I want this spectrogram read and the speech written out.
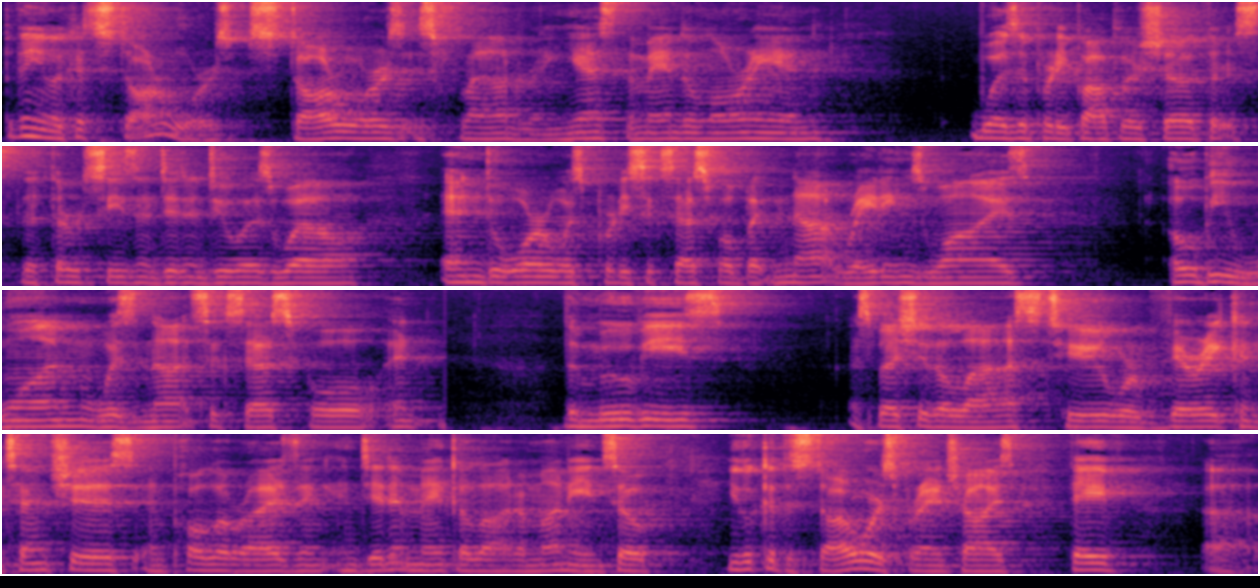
But then you look at Star Wars. Star Wars is floundering. Yes, The Mandalorian was a pretty popular show. The third season didn't do as well. Andor was pretty successful, but not ratings wise. Obi Wan was not successful, and the movies, especially the last two, were very contentious and polarizing, and didn't make a lot of money. And so you look at the Star Wars franchise; they've uh,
